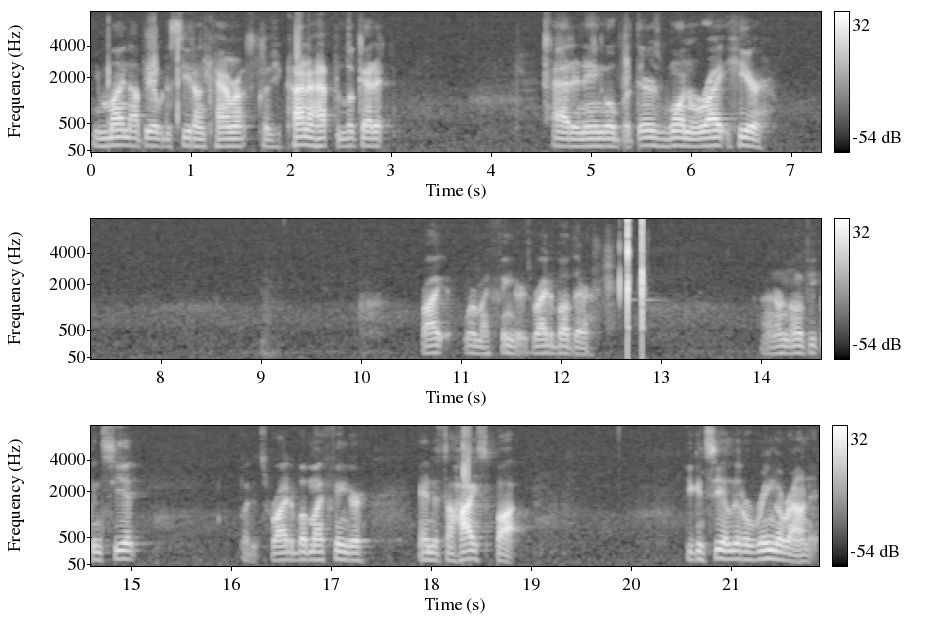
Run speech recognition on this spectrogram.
You might not be able to see it on camera because you kind of have to look at it at an angle, but there's one right here. Right where my fingers, right above there. I don't know if you can see it, but it's right above my finger and it's a high spot. You can see a little ring around it.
